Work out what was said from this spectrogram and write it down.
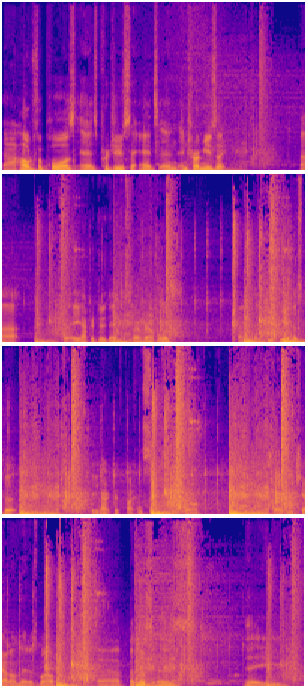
uh, hold for pause as producer adds in intro music. Uh, so could do that just over our voice. Um, if you hear this bit, Ehaka fucking sucks at his job. So reach out on that as well. Uh, but this is the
